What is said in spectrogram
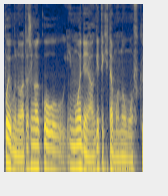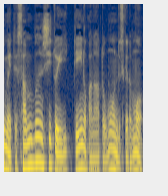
ポエムの私がこう今までに挙げてきたものも含めて三分詞と言っていいのかなと思うんですけども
